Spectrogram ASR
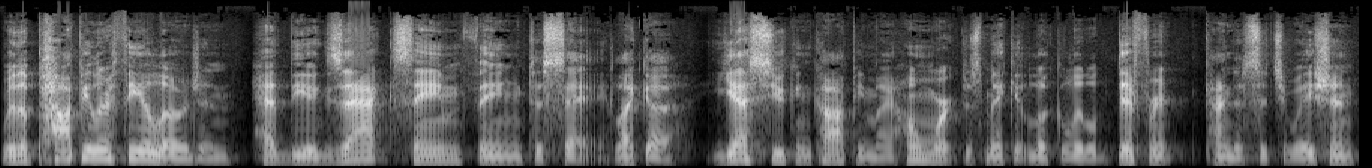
with a popular theologian had the exact same thing to say, like a yes, you can copy my homework, just make it look a little different kind of situation.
